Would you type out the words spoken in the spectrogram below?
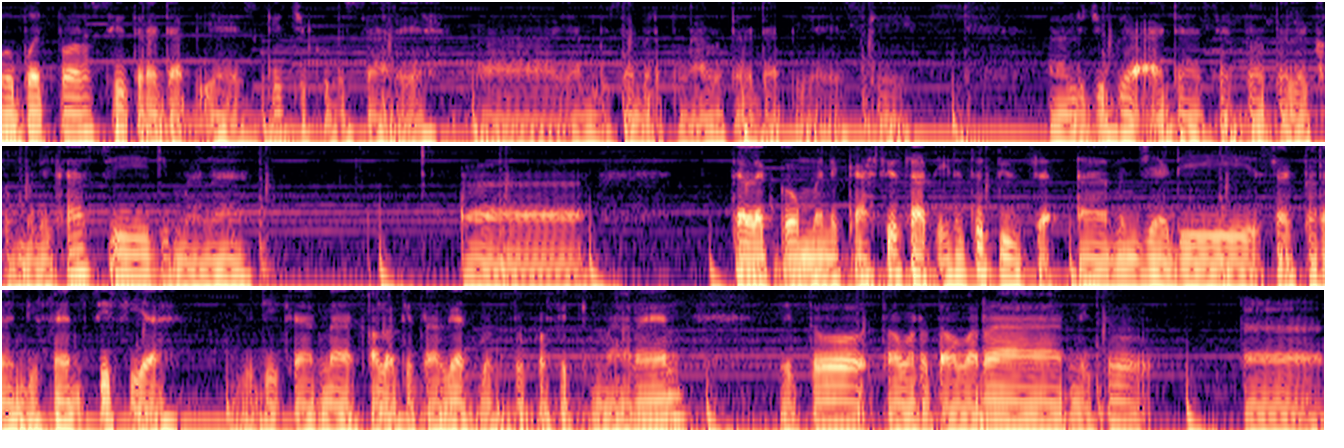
bobot porsi terhadap IHSG cukup besar ya uh, yang bisa berpengaruh terhadap IHSG. Lalu juga ada sektor telekomunikasi di mana uh, telekomunikasi saat ini tuh bisa uh, menjadi sektor yang defensif ya. Jadi karena kalau kita lihat waktu Covid kemarin itu tawar-tawaran itu uh,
